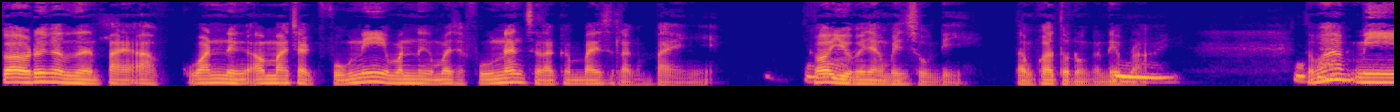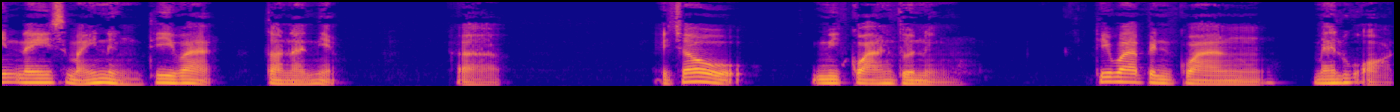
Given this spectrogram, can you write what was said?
ก็เรื่องดำเนินไปอะวันหนึ่งเอามาจากฝูงนี้วันหนึ่งมาจากฝูงนั่นสลับกันไปสลับกันไปอย่างนี้ก็อยู่กันอย่างเป็นสุขดีตามข้อตกลงกันเรียบร้อย แต่ว่ามีในสมัยหนึ่งที่ว่าตอนนั้นเนี่ยเออไอ้เจ้ามีกวางตัวหนึ่ง ที่ว่าเป็นกวางแม่ลูกอ่อน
